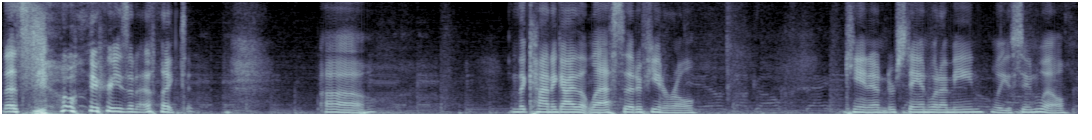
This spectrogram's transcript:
that's the only reason I liked it. Oh, I'm the kind of guy that laughs at a funeral. Can't understand what I mean? Well, you soon will.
